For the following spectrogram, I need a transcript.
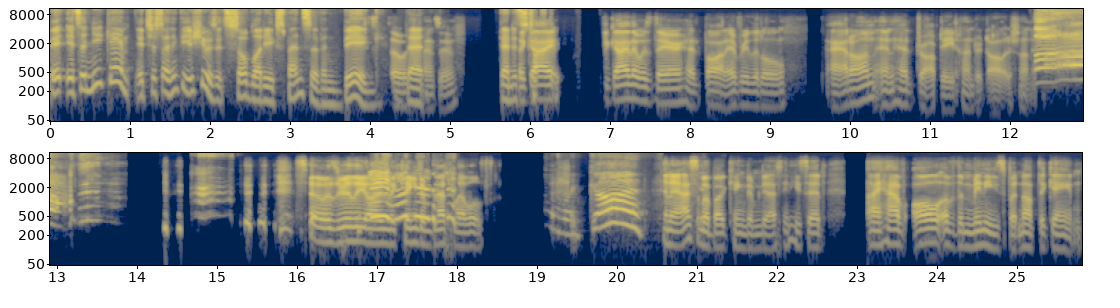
It, it's a neat game. It's just I think the issue is it's so bloody expensive and big So that expensive. that it's The guy, to- the guy that was there had bought every little add-on and had dropped eight hundred dollars on it. so it was really on the Kingdom Death levels. Oh my god! And I asked him about Kingdom Death, and he said, "I have all of the minis, but not the game."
